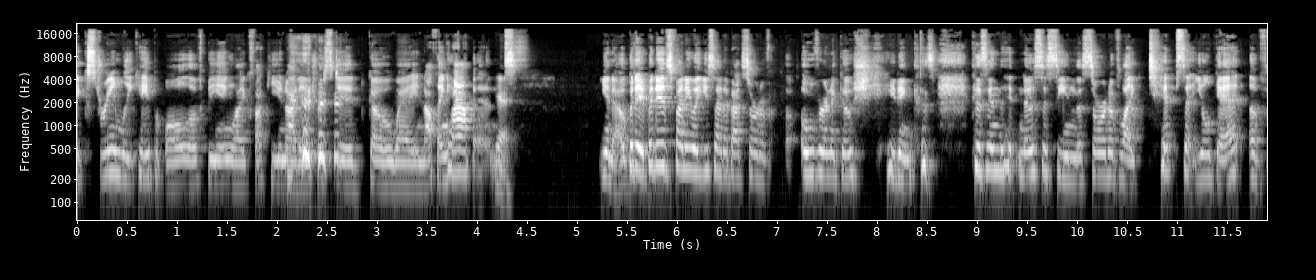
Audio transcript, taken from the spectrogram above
extremely capable of being like, fuck you, not interested, go away, nothing happens. Yes. You know, but it, but it is funny what you said about sort of over negotiating because because in the hypnosis scene, the sort of like tips that you'll get of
